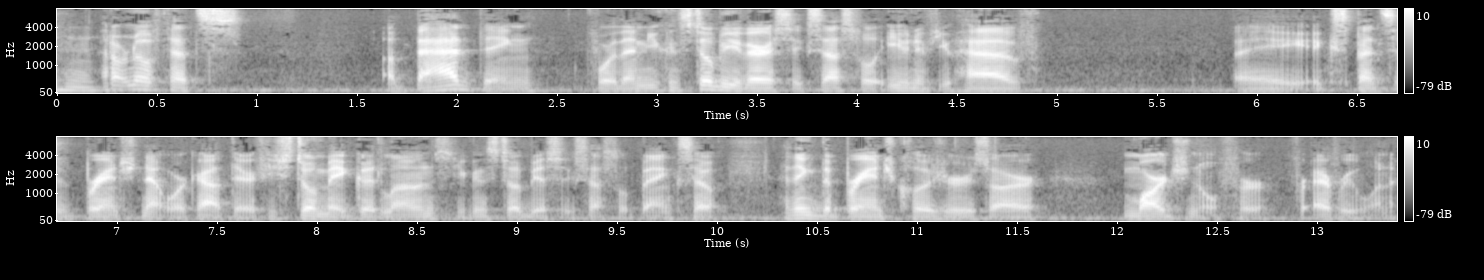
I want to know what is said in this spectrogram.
mm-hmm. I don't know if that's a bad thing for them. You can still be very successful even if you have a expensive branch network out there. If you still make good loans, you can still be a successful bank. So I think the branch closures are marginal for, for everyone,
